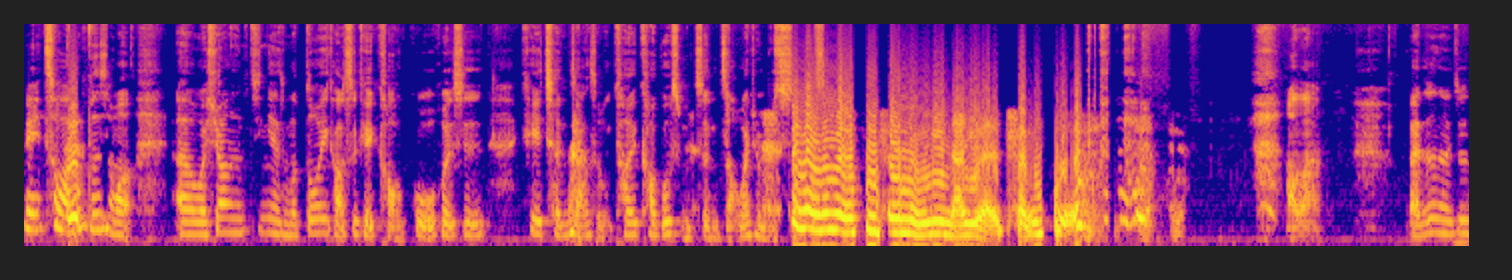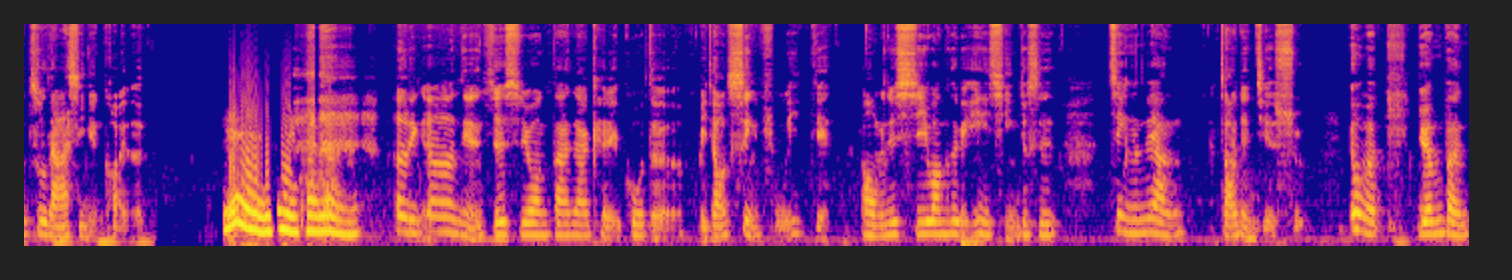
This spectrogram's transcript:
没错，不是什么呃，我希望今年什么多一考试可以考过，或者是可以成长什么 考考过什么证照，完全不是。这个是没有付出努力，哪里来的成果？好啦，反正呢，就是祝大家新年快乐。耶、新年快乐！二零二二年就希望大家可以过得比较幸福一点，然后我们就希望这个疫情就是尽量早点结束，因为我们原本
